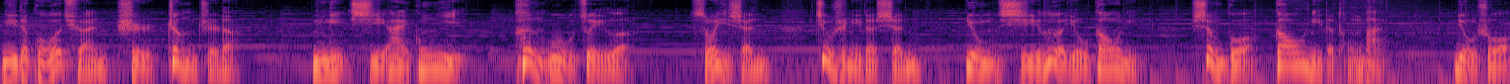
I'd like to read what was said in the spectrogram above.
你的国权是正直的，你喜爱公义。”恨恶罪恶，所以神就是你的神，用喜乐油膏你，胜过高你的同伴。又说：“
